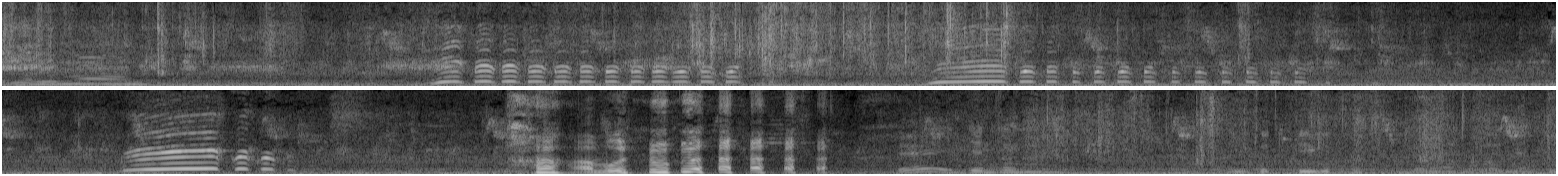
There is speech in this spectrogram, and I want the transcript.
Ano yan? Abulin mo na. Eh, dyan lang. Ikot-ikot pa. Wala na ako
